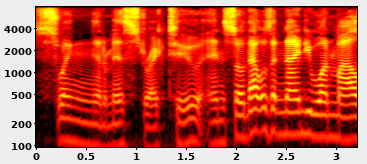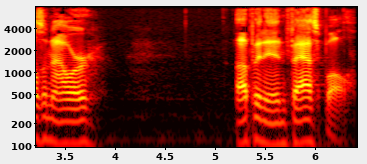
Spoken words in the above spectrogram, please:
swing and a miss, strike two. And so that was a 91 miles an hour up and in fastball.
